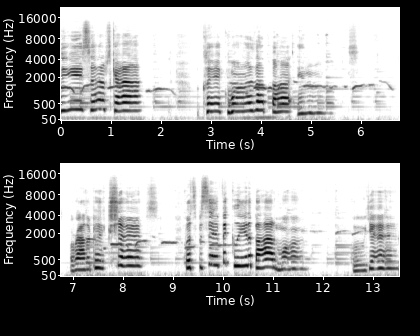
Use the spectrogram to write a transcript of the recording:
Please subscribe or click one of the buttons, or rather pictures, but specifically the bottom one. Oh yeah.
